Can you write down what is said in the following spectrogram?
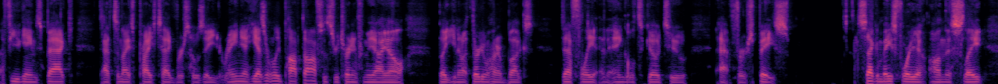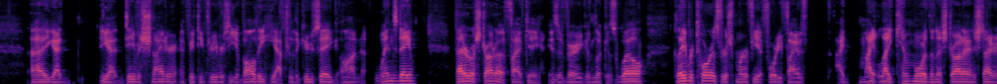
a few games back. That's a nice price tag versus Jose Urena. He hasn't really popped off since returning from the IL, but you know, at 3100 bucks, definitely an angle to go to at first base. Second base for you on this slate. Uh, you got you got Davis Schneider at 53 versus Eovaldi. He after the goose egg on Wednesday. Thairo Estrada at 5K is a very good look as well. Gleyber Torres versus Murphy at 45. I might like him more than Estrada and Schneider.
